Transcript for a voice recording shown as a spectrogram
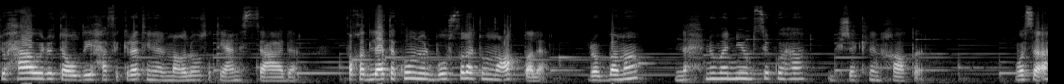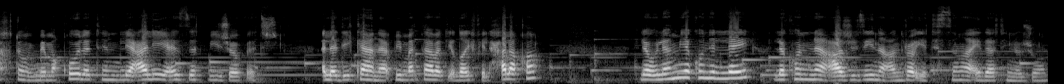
تحاول توضيح فكرتنا المغلوطة عن السعادة. فقد لا تكون البوصلة معطلة. ربما نحن من يمسكها بشكل خاطئ. وسأختم بمقولة لعلي عزت بيجوفيتش الذي كان بمثابة ضيف الحلقة لو لم يكن الليل لكنا عاجزين عن رؤية السماء ذات النجوم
